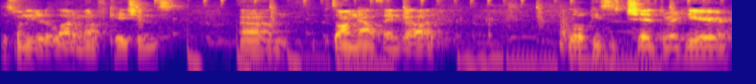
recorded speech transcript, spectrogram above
This one needed a lot of modifications. Um, it's on now, thank God little pieces chipped right here.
